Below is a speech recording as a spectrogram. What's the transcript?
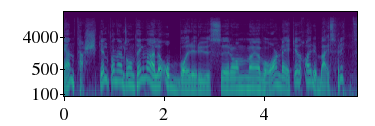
er en terskel på en del sånne ting. Da. Eller obborruser om uh, våren. Det er ikke arbeidsfritt.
